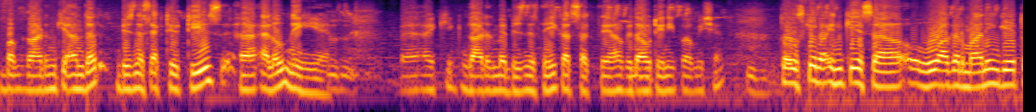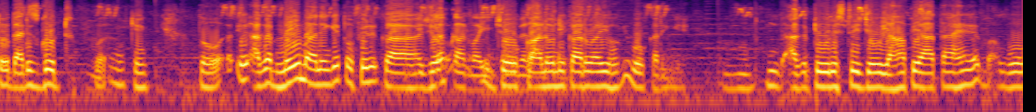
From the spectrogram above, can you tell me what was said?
गार्डन के अंदर बिज़नेस एक्टिविटीज़ अलाउ नहीं है। गार्डन में बिज़नेस नहीं कर सकते हैं विदाउट एनी परमिशन तो उसके बाद इन केस वो अगर मानेंगे तो दैट इज़ गुड तो अगर नहीं मानेंगे तो फिर का, जो जो कानूनी कार्रवाई होगी वो करेंगे। अगर टूरिस्ट जो यहाँ पे आता है वो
